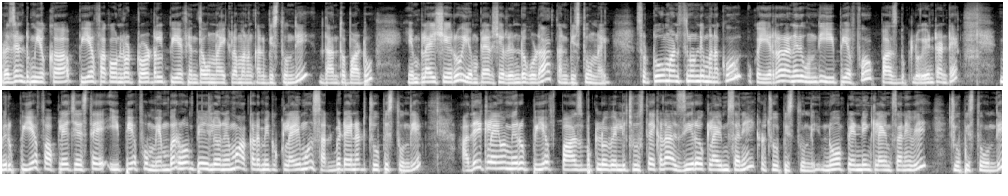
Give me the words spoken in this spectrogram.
ప్రజెంట్ మీ యొక్క పిఎఫ్ అకౌంట్లో టోటల్ పిఎఫ్ ఎంత ఉన్నాయి ఇక్కడ మనకు కనిపిస్తుంది. దాంతోపాటు ఎంప్లాయీ షేరు ఎంప్లాయర్ షేర్ రెండు కూడా కనిపిస్తూ ఉన్నాయి. సో టూ మంత్స్ నుండి మనకు ఒక ఎర్రర్ అనేది ఉంది ఈపీఎఫ్ పాస్బుక్లో. ఏంటంటే మీరు పిఎఫ్ అప్లై చేస్తే ఈపీఎఫ్ మెంబర్ హోమ్ పేజ్లోనేమో అక్కడ మీకు క్లెయిమ్ సబ్మిట్ అయినట్టు చూపిస్తుంది. అదే క్లెయిమ్ మీరు పిఎఫ్ పాస్బుక్లో వెళ్ళి చూస్తే ఇక్కడ జీరో క్లెయిమ్స్ అని ఇక్కడ చూపిస్తుంది. నో పెండింగ్ క్లెయిమ్స్ అనేవి చూపిస్తూ ఉంది.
